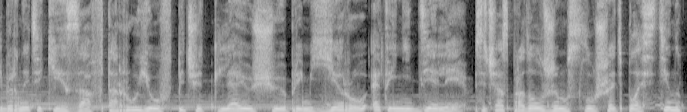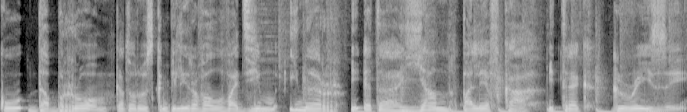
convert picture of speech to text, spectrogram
кибернетики за вторую впечатляющую премьеру этой недели. Сейчас продолжим слушать пластинку «Добро», которую скомпилировал Вадим Инер. И это Ян Полевка и трек «Greasy».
